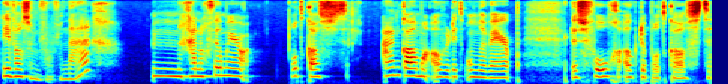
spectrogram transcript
Dit was hem voor vandaag. Er gaan nog veel meer podcasts aankomen over dit onderwerp. Dus volg ook de podcast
